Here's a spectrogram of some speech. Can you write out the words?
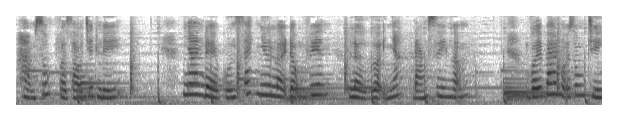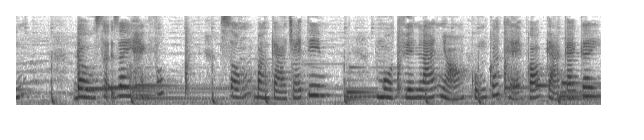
hàm xúc và giàu triết lý. Nhan đề cuốn sách như lời động viên, lời gợi nhắc đáng suy ngẫm. Với ba nội dung chính Đầu sợi dây hạnh phúc Sống bằng cả trái tim Một viên lá nhỏ cũng có thể có cả cái cây.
